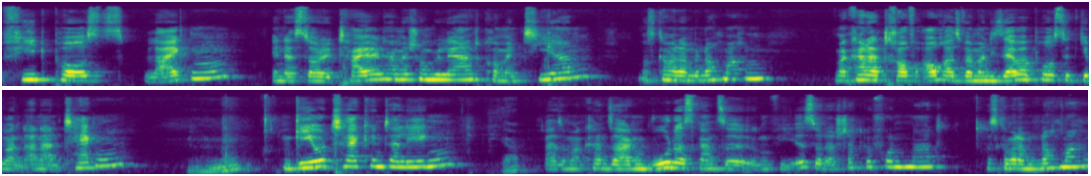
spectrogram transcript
Feed-Posts liken, in der Story teilen, haben wir schon gelernt, kommentieren. Was kann man damit noch machen? Man kann da drauf auch, also wenn man die selber postet, jemand anderen taggen, mhm. einen Geotag hinterlegen. Ja. Also man kann sagen, wo das Ganze irgendwie ist oder stattgefunden hat. Was kann man damit noch machen?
